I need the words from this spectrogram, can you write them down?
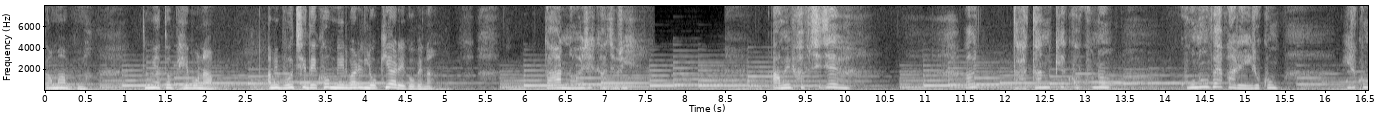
কামা তুমি এত ভেবো না। আমি বলছি, দেখো, মেয়ের বাড়ির লোকই আর এগোবে না। তা নয় রে কাজরি। আমি ভাবছি যে, আমি দাতানকে কখনো কোনো ব্যাপারে এরকম এরকম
